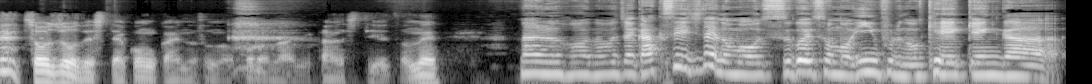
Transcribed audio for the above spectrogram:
症状でしたよ、今回のそのコロナに関して言うとね。なるほど。じゃあ学生時代のもうすごいそのインフルの経験が、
